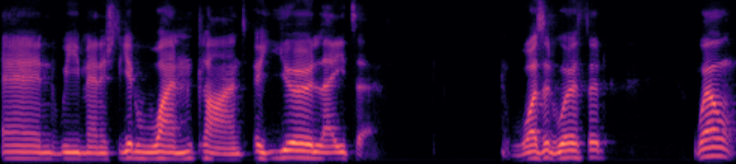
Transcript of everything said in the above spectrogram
and we managed to get one client a year later. Was it worth it? Well,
